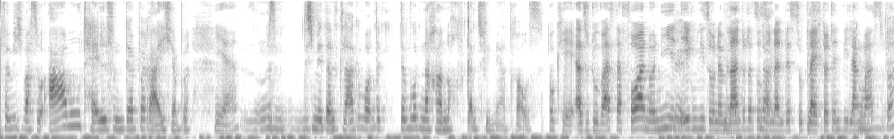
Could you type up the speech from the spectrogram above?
für mich war so Armut helfen der Bereich, aber ja. es ist mir dann klar geworden, da, da, wurde nachher noch ganz viel mehr draus. Okay, also du warst davor noch nie in irgendwie so einem nee. Land oder so, Nein. sondern bist du gleich Nein. dorthin. Wie lange mhm. warst du da?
